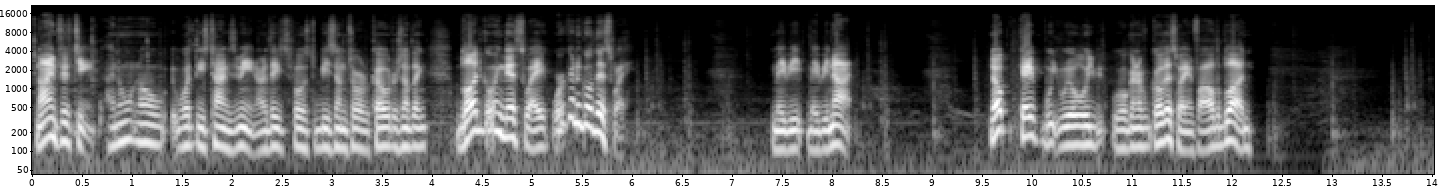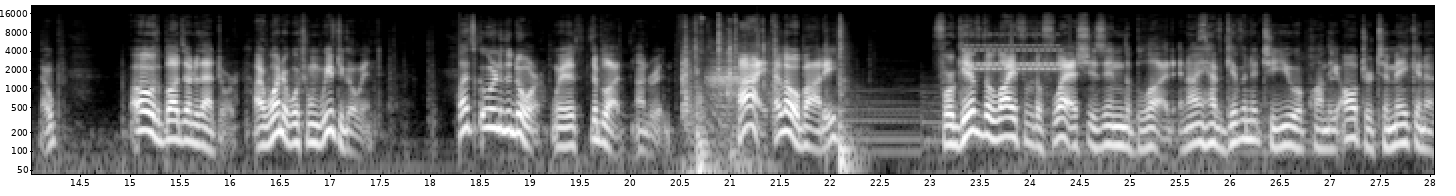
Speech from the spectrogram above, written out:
9.15. I don't know what these times mean. Are they supposed to be some sort of code or something? Blood going this way. We're going to go this way. Maybe, maybe not. Nope. Okay, we, we'll, we're going to go this way and follow the blood. Nope. Oh, the blood's under that door. I wonder which one we have to go in. Let's go into the door with the blood under it. Hi, hello, body. Forgive the life of the flesh is in the blood, and I have given it to you upon the altar to make an Good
